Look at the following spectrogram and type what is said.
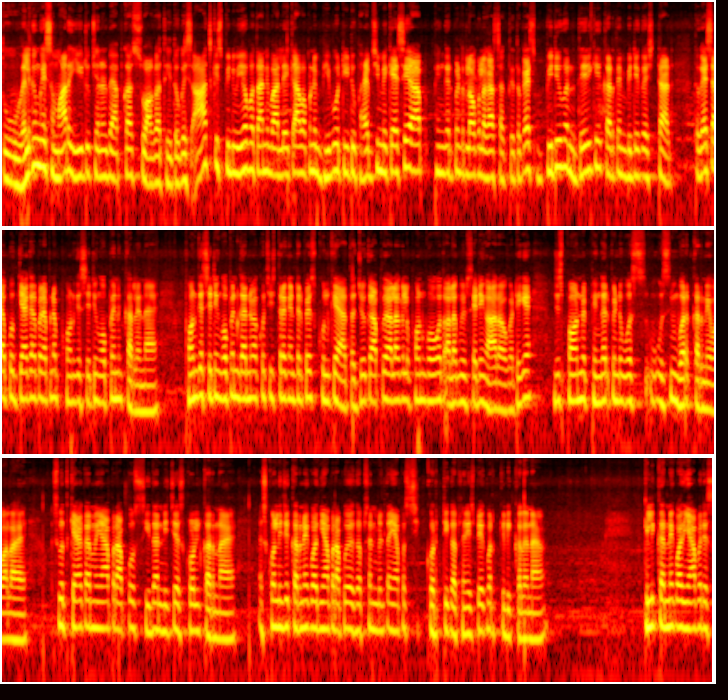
तो welcome guys हमारे YouTube channel पे आपका स्वागत है। तो गैस आज की इस वीडियो में यह बताने वाले हैं कि आप अपने Vivo T two five G में कैसे आप फिंगरप्रिंट लॉक लगा सकते हैं। तो गैस वीडियो को देरी के करते हैं वीडियो को स्टार्ट तो गैस आपको क्या करना पहले अपने फ़ोन की सेटिंग ओपन कर लेना है। फ़ोन की सेटिंग ओपन करने में कुछ इस तरह का इंटरफेस खुल के आता है, जो कि आपके अलग अलग फ़ोन को होगा तो अलग भी सेटिंग आ रहा होगा, ठीक है? जिस फ़ोन में फिंगरप्रिंट उस, उसमें वर्क करने वाला है। उसके बाद क्या करना है, यहाँ पर आपको सीधा नीचे स्क्रॉल करना है। स्क्रॉल नीचे करने के बाद यहाँ पर आपको एक ऑप्शन मिलता है, यहाँ पर सिक्योरिटी का ऑप्शन इस पर एक बार क्लिक कर लेना है। क्लिक करने के बाद यहाँ पर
